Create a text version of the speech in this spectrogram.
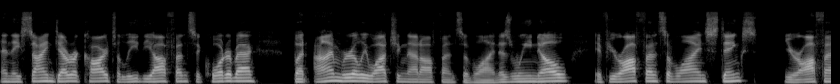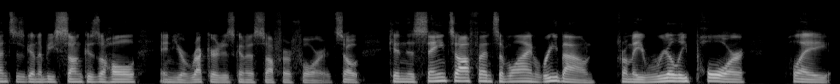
and they signed Derek Carr to lead the offensive quarterback. But I'm really watching that offensive line. As we know, if your offensive line stinks, your offense is going to be sunk as a whole, and your record is going to suffer for it. So, can the Saints' offensive line rebound from a really poor play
